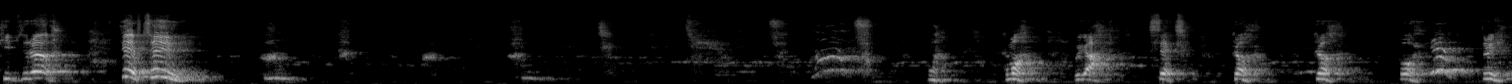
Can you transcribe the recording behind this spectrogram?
Keeps it up. 15. One. Come on. We got six. Go. Go. Four. Three.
